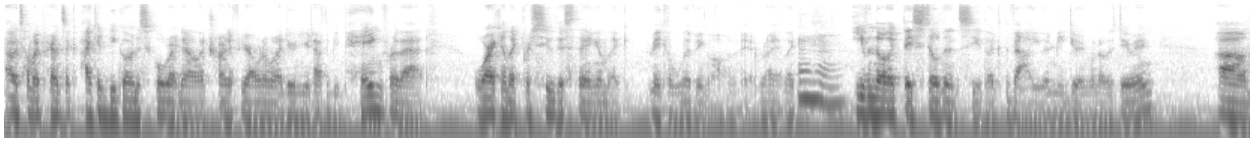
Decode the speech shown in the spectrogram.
I would tell my parents like I could be going to school right now like trying to figure out what I want to do and you'd have to be paying for that or I can like pursue this thing and like make a living off of it right? Like Mm-hmm. even though like they still didn't see like the value in me doing what I was doing um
